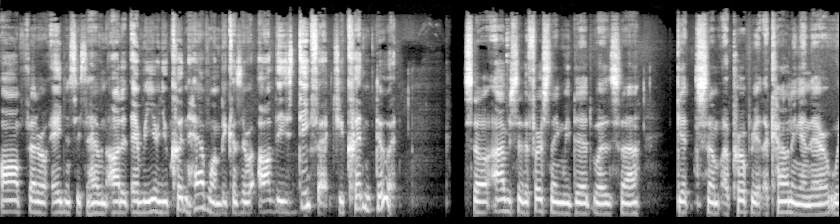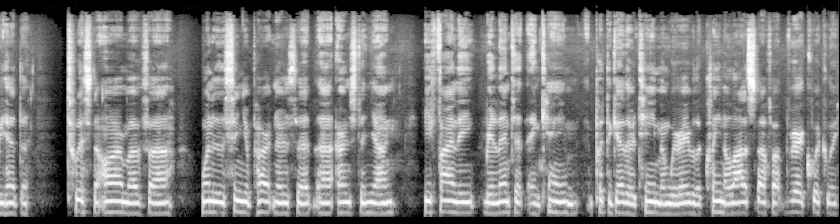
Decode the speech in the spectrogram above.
all federal agencies to have an audit every year. You couldn't have one because there were all these defects. You couldn't do it. So obviously, the first thing we did was uh, get some appropriate accounting in there. We had to twist the arm of uh, one of the senior partners at uh, Ernst and Young. he finally relented and came and put together a team, and we were able to clean a lot of stuff up very quickly,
